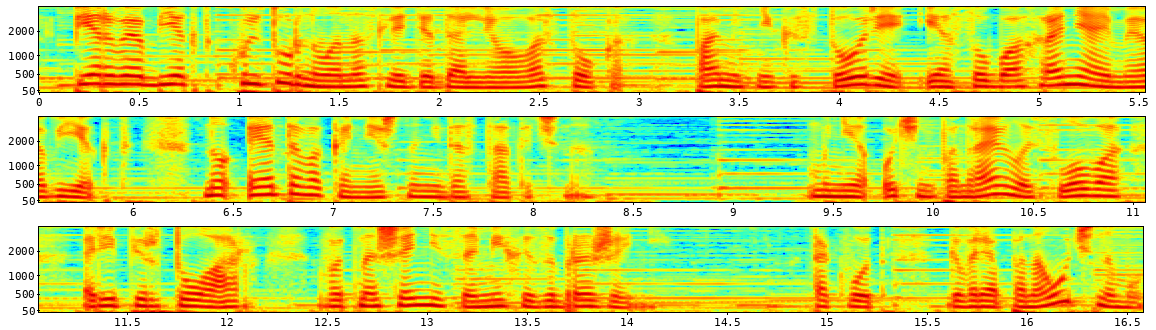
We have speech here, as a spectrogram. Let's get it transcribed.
– первый объект культурного наследия Дальнего Востока, памятник истории и особо охраняемый объект, но этого, конечно, недостаточно мне очень понравилось слово «репертуар» в отношении самих изображений. Так вот, говоря по-научному,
